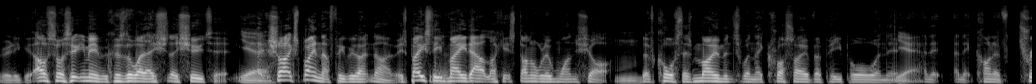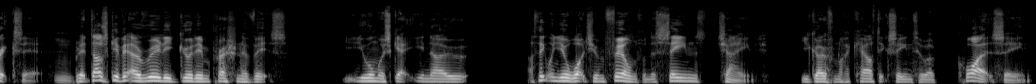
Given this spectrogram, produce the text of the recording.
Really good. Oh, so I see what you mean because of the way they sh- they shoot it. Yeah. Shall I explain that for people who don't know? It's basically Yeah. made out like it's done all in one shot. Mm. But of course, there's moments when they cross over people and it Yeah. and it and it kind of tricks it. Mm. But it does give it a really good impression of its. You almost get you know. I think when you're watching films, when the scenes change, you go from like a chaotic scene to a quiet scene.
